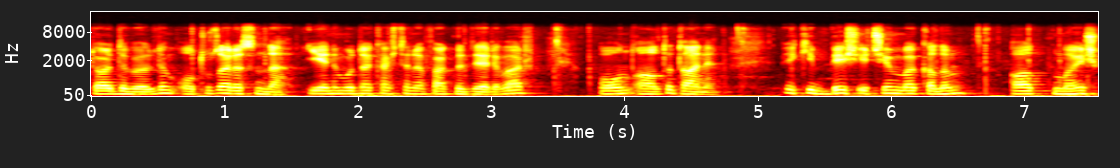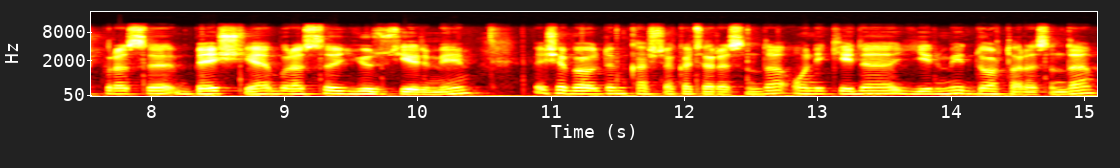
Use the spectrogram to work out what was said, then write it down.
4'e böldüm 30 arasında. Y'nin burada kaç tane farklı değeri var? 16 tane. Peki 5 için bakalım. 60 burası 5y burası 120. 5'e böldüm kaçta kaç arasında? 12 ile 24 arasında.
